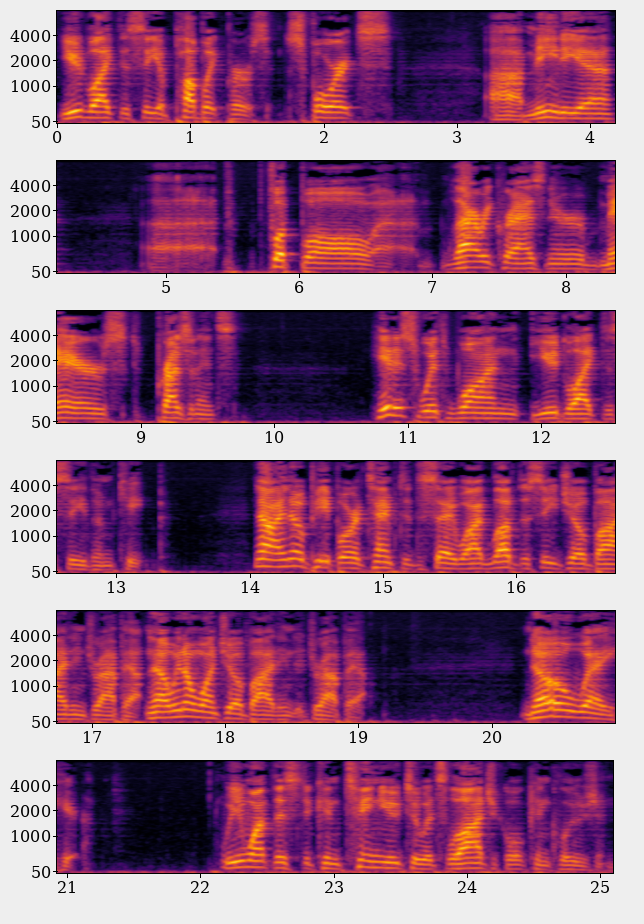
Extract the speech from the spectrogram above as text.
you'd like to see a public person, sports, uh, media, uh, football, uh, Larry Krasner, mayors, presidents. Hit us with one you'd like to see them keep. Now, I know people are tempted to say, well, I'd love to see Joe Biden drop out. No, we don't want Joe Biden to drop out. No way here. We want this to continue to its logical conclusion.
